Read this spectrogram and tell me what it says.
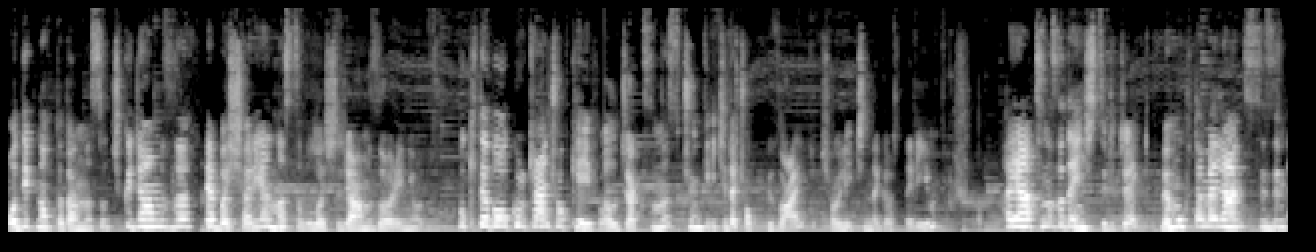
O dip noktadan nasıl çıkacağımızı ve başarıya nasıl ulaşacağımızı öğreniyoruz. Bu kitabı okurken çok keyif alacaksınız. Çünkü içi de çok güzel. Şöyle içinde göstereyim. Hayatınızı değiştirecek ve muhtemelen sizin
